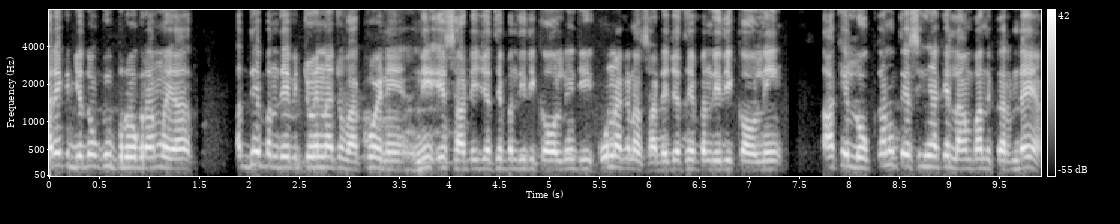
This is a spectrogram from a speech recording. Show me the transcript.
ਹਰ ਇੱਕ ਜਦੋਂ ਕੋਈ ਪ੍ਰੋਗਰਾਮ ਹੋਇਆ, ਅੱਧੇ ਬੰਦੇ ਵਿੱਚੋਂ ਇਹਨਾਂ ਚੋਂ ਵੱਖ ਹੋਏ ਨੇ। ਨਹੀਂ, ਇਹ ਸਾਡੀ ਜਥੇਬੰਦੀ ਦੀ ਕਾਲ ਨਹੀਂ ਜੀ, ਉਹਨਾਂ ਕਹਿੰਦਾ ਸਾਡੇ ਜਥੇਬੰਦੀ ਦੀ ਕਾਲ ਨਹੀਂ। ਆ ਕੇ ਲੋਕਾਂ ਨੂੰ ਤੇ ਅਸੀਂ ਆ ਕੇ ਲਾਮਬੰਦ ਕਰਨ ਦੇ ਆ।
